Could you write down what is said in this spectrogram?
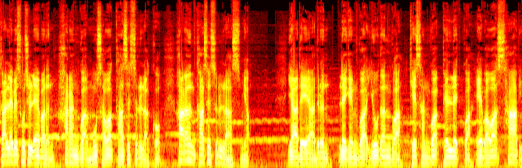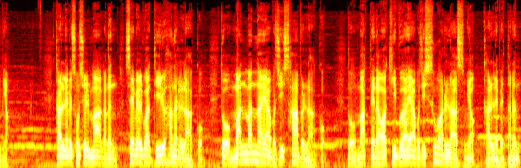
갈렙의 소실 에바는 하란과 모사와 가세스를 낳고 하란은 가세스를 낳았으며 야데의 아들은 레겜과 요단과 게산과 벨렛과 에바와 사압이며 갈렙의 소실 마가는 세벨과 디르 하나를 낳았고 또 만만나의 아버지 사압을 낳았고 또 막베나와 기브아의 아버지 스와를 낳았으며 갈렙의 딸은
